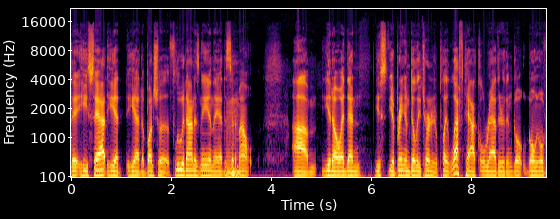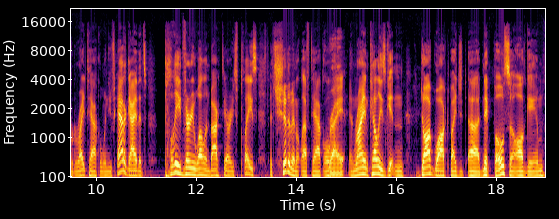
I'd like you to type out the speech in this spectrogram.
they, he sat. He had he had a bunch of fluid on his knee, and they had to sit him out. Um, you know, and then you you bring in Billy Turner to play left tackle rather than go, going over to right tackle when you've had a guy that's played very well in Bakhtiari's place that should have been at left tackle. Right. And Ryan Kelly's getting dog walked by uh, Nick Bosa all game.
